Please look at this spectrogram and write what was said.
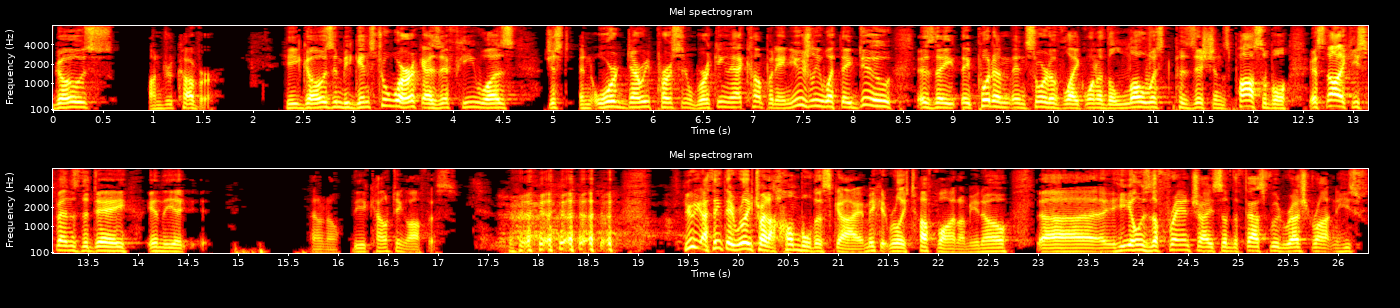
goes undercover. He goes and begins to work as if he was just an ordinary person working that company. And usually what they do is they, they put him in sort of like one of the lowest positions possible. It's not like he spends the day in the, I don't know, the accounting office. I think they really try to humble this guy and make it really tough on him, you know. Uh, he owns the franchise of the fast food restaurant and he's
